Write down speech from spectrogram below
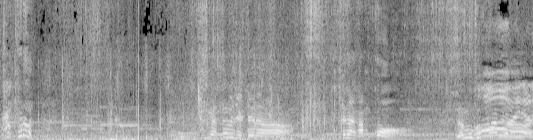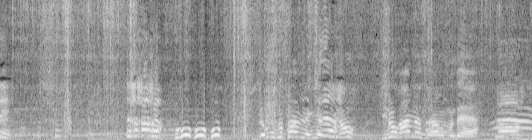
거꾸로 네가 떨어질 때는 그냥 감고. 너무 오 급하면 너무 급하면 그냥 뒤로 뒤로 가면서 가면 돼. 아.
